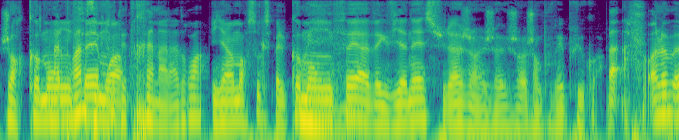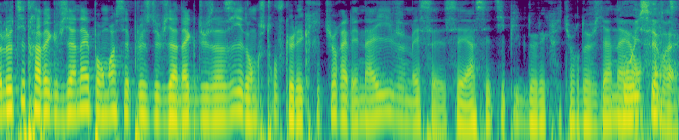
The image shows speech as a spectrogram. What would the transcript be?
Genre comment Bah, le on problème, c'est fait, moi? tout est très maladroit. Il y a un morceau qui s'appelle Comment Oui. on fait avec Vianney, celui-là, j'en- pouvais plus, quoi. Bah, le, le titre avec Vianney, pour moi, c'est plus du Vianney que du Zazie, donc je trouve que l'écriture, elle est naïve, mais c'est assez typique de l'écriture de Vianney. oui, c'est vrai.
